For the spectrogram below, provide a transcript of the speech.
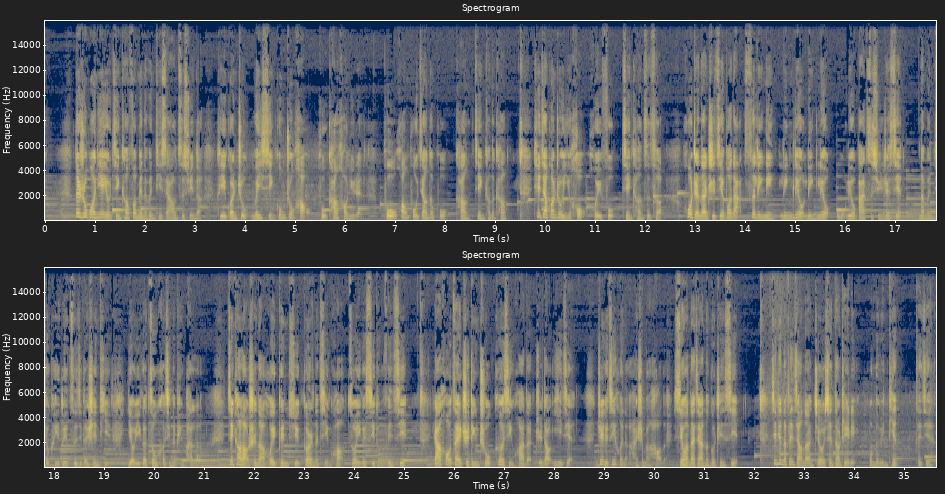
那如果你也有健康方面的问题想要咨询呢，可以关注微信公众号“普康好女人”，普黄浦江的普康健康的康。添加关注以后，回复“健康自测”，或者呢直接拨打四零零零六零六五六八咨询热线，那么你就可以对自己的身体有一个综合性的评判了。健康老师呢会根据个人的情况做一个系统分析，然后再制定出个性化的指导意见。这个机会呢还是蛮好的，希望大家能够珍惜。今天的分享呢就先到这里，我们明天再见。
